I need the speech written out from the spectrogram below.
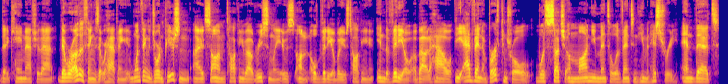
that came after that. There were other things that were happening. One thing that Jordan Peterson, I saw him talking about recently, it was on an old video, but he was talking in the video about how the advent of birth control was such a monumental event in human history and that that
